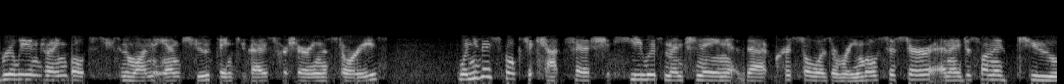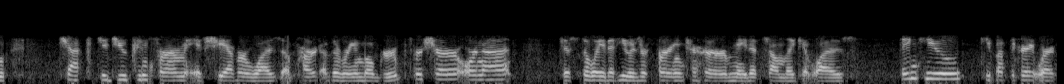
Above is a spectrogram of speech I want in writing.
Really enjoying both season one and two. Thank you guys for sharing the stories. when you guys spoke to Catfish, he was mentioning that Kristal was a rainbow sister, and I just wanted to check did you confirm if she ever was a part of the rainbow group for sure or not? Just the way that he was referring to her made it sound like it was. Thank you. Keep up the great work.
